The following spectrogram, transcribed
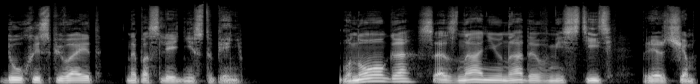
дух испевает на последней ступени. Много сознанию надо вместить, прежде чем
